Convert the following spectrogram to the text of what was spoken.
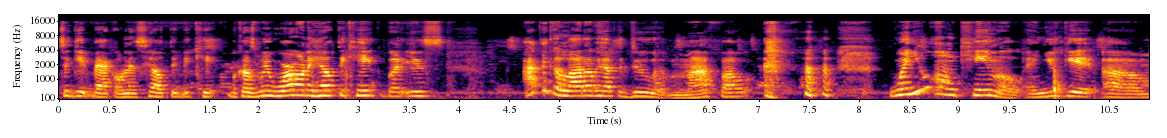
to get back on this healthy kick because we were on a healthy kick, but it's I think a lot of it have to do with my fault. when you on chemo and you get um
